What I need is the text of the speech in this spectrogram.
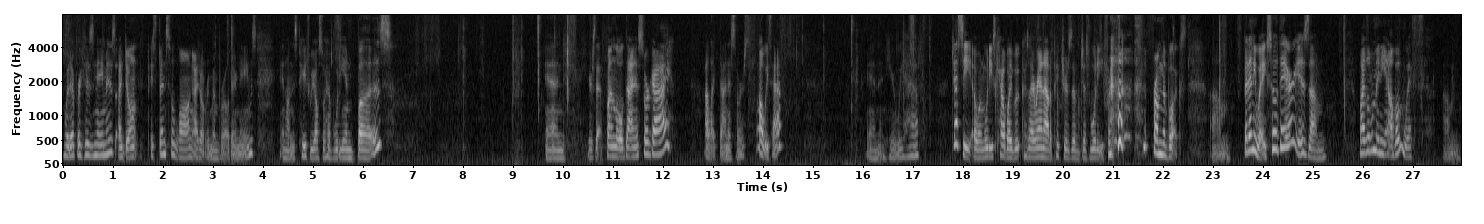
whatever his name is. I don't, it's been so long, I don't remember all their names. And on this page we also have Woody and Buzz. And here's that fun little dinosaur guy. I like dinosaurs. Always have. And then here we have Jesse. Oh, and Woody's cowboy boot because I ran out of pictures of just Woody from, from the books. Um, but anyway, so there is um, my little mini album with um,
